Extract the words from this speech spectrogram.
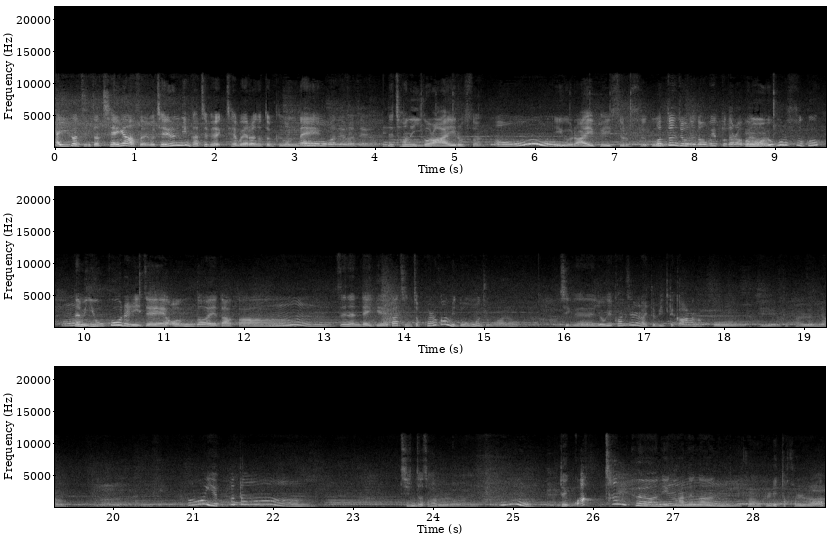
아 이거 진짜 쟁여놨어요. 이거 재윤님 같이 제- 재배하셨던 그건데 어, 맞아요, 맞아요. 근데 저는 이걸 eye로 써요. 오. 이걸 eye 베이스로 쓰고 어쩐지 오늘 너무 예쁘더라고요. 어, 요걸 쓰고 음. 그다음에 요거를 이제 언더에다가 음. 쓰는데 얘가 진짜 펄감이 너무 좋아요. 지금 여기 컨실러 일단 밑에 깔아놨고 이게 이렇게 바르면 아, 예쁘다. 진짜 잘 올라와요. 오. 되게 꽉 찬 표현이 음. 가능한 그런 글리터 컬러.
